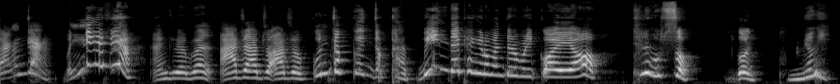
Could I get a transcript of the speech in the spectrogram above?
당장 문 열어주세요. 안 그러면 아주 아주 아주 끈적끈적한 민달팽이로 만들어버릴 거예요. 틀림없어. 이건 분명히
